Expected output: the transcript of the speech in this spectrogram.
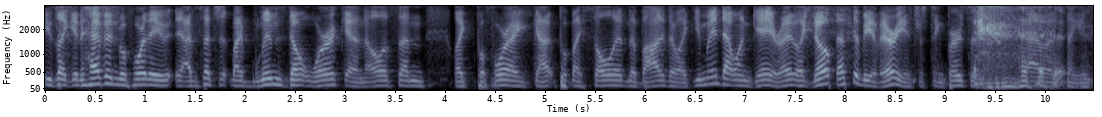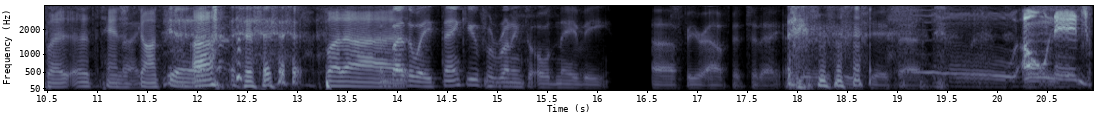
he's like in heaven before they I'm such a, my limbs don't work and all of a sudden like before I got put my soul in the body they're like you made that one gay right like nope that's gonna be a very interesting person I was thinking but uh, the tangent's gone Yeah. uh, but uh And by the way, thank you for running to Old Navy uh, for your outfit today. I really appreciate that. ownage.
